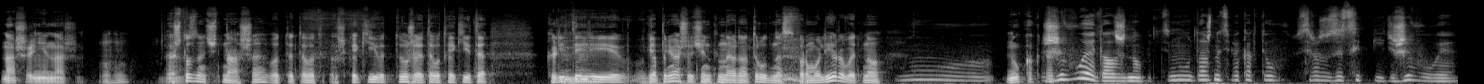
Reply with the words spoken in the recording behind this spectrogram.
наше, не наше. Угу. Да. А что значит наше? Вот это вот какие вот тоже это вот какие-то Критерии, mm-hmm. я понимаю, что очень, наверное, трудно сформулировать, но... Ну, ну как-то... Живое должно быть. Ну, должно тебя как-то сразу зацепить, живое.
